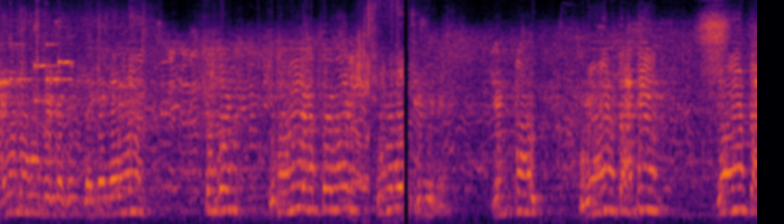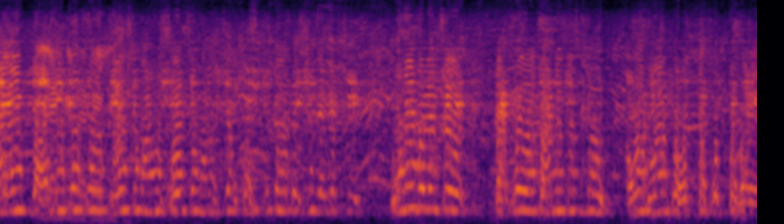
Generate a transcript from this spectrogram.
আলাদাভাবে যখন কথা বললাম তখন রুহির আত্মার কোনো ছিল না কিন্তু রুহির দাদি রুহি দায়ী দাদির কাছে যেহেতু মানুষ হয়েছে মানুষের কষ্টটা বেশি লেগেছে উনি বলেছে, দেখো, জানি কিন্তু আমার রুহিকে হত্যা করতে পারে।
